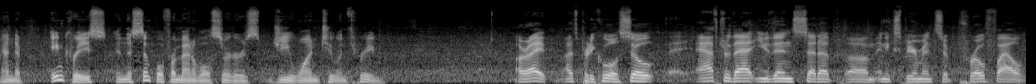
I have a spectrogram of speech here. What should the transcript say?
and the increase in the simple fermentable sugars, G1, 2, and 3. All right, that's pretty cool. So after that, you then set up um, an experiment to profile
